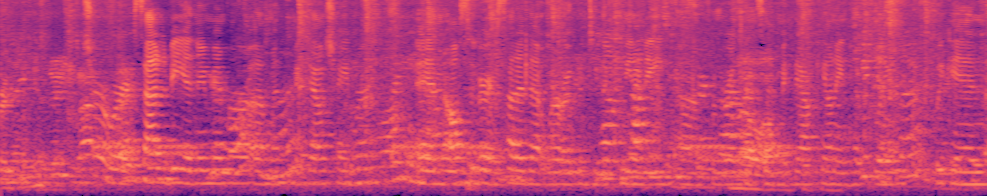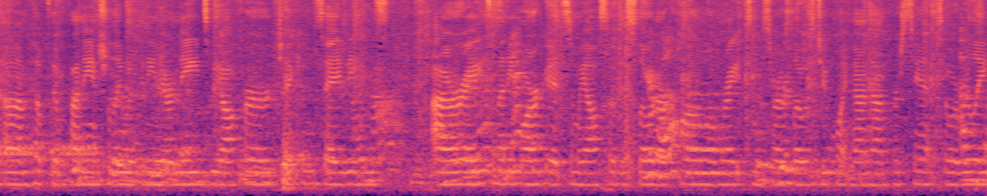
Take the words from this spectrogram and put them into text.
on behalf of the credit union? Sure, we're excited to be a new member um, with the McDowell Chamber and also very excited that we're open to the community uh, for the residents of McDowell County and hopefully we can um, help them financially with any of their needs. We offer checking savings, IRAs, money markets, and we also just lowered our car loan rates and we start as low as 2.99%. So we really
